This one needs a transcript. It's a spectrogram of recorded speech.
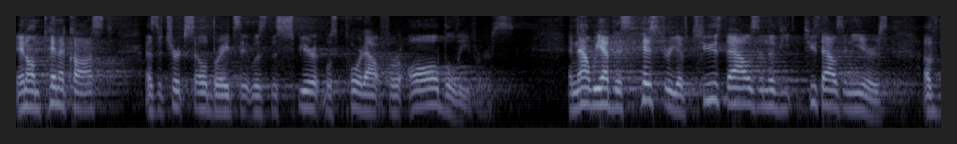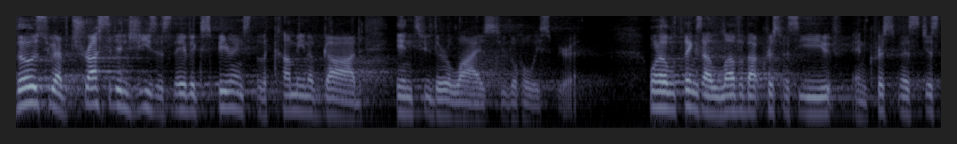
And on Pentecost, as the church celebrates, it was the Spirit was poured out for all believers. And now we have this history of 2,000, of 2,000 years of those who have trusted in Jesus. They have experienced the coming of God into their lives through the Holy Spirit. One of the things I love about Christmas Eve and Christmas, just,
